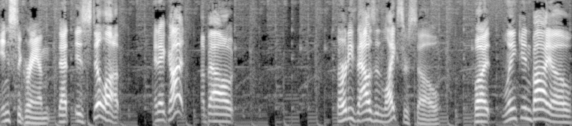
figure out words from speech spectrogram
Instagram that is still up, and it got about 30,000 likes or so. But link in bio,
